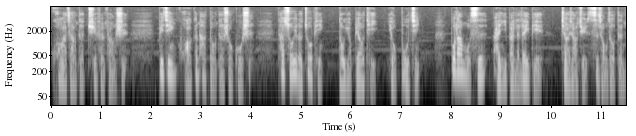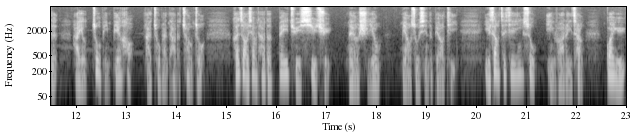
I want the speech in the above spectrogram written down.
夸张的区分方式。毕竟华格纳懂得说故事，他所有的作品都有标题。有布景，布拉姆斯按一般的类别、交响曲、四重奏等等，还有作品编号来出版他的创作，很少像他的悲剧戏曲那样使用描述性的标题。以上这些因素引发了一场关于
